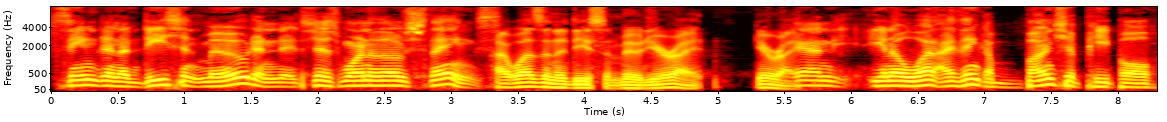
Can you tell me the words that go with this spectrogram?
seemed in a decent mood and it's just one of those things. I was in a decent mood. You're right. You're right. And you know what? I think a bunch of people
